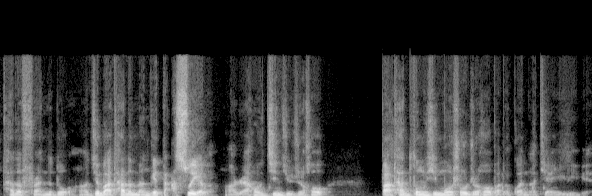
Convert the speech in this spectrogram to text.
他的 front door 啊，就把他的门给打碎了啊，然后进去之后，把他的东西没收之后，把他关到监狱里边。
